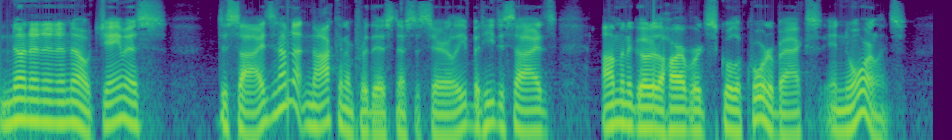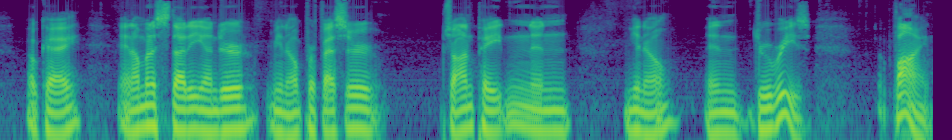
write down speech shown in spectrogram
No, no, no, no, no. Jameis decides, and I'm not knocking him for this necessarily, but he decides I'm going to go to the Harvard School of Quarterbacks in New Orleans. Okay. And I'm going to study under, you know, Professor Sean Payton and, you know, and Drew Brees. Fine.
